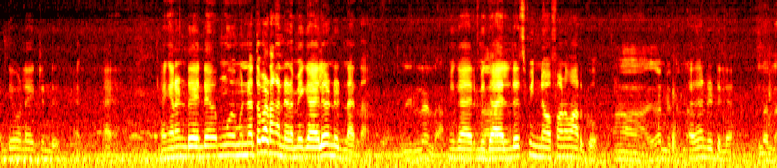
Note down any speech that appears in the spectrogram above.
അടിപൊളിയായിട്ടുണ്ട്. എങ്ങനെയുണ്ട്? അതിന്റെ മുന്നത്തെ പടം കണ്ടില്ല മികായൽ കണ്ടിട്ടുണ്ടായിരുന്ന? മികായലിന്റെ സ്പിൻ ഓഫ് ആണ് മാർക്കോ. ആ ഇത് കണ്ടിട്ടില്ല. അത് കണ്ടിട്ടില്ല. ഇല്ലല്ല.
